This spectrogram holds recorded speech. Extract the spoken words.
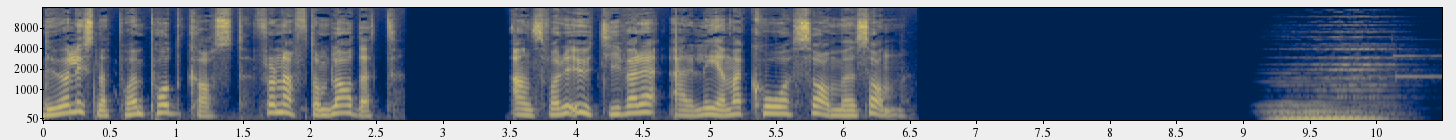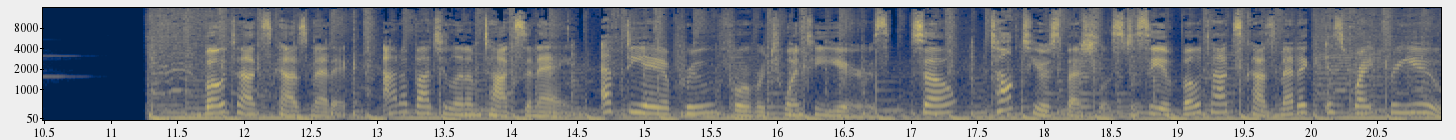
Du har lyssnat på en podcast från Aftonbladet. Ansvarig utgivare är Lena K Samuelsson. Botox Cosmetic, botulinum toxin A, FDA approved for over 20 years. So, talk to your specialist to see if Botox Cosmetic is right for you.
